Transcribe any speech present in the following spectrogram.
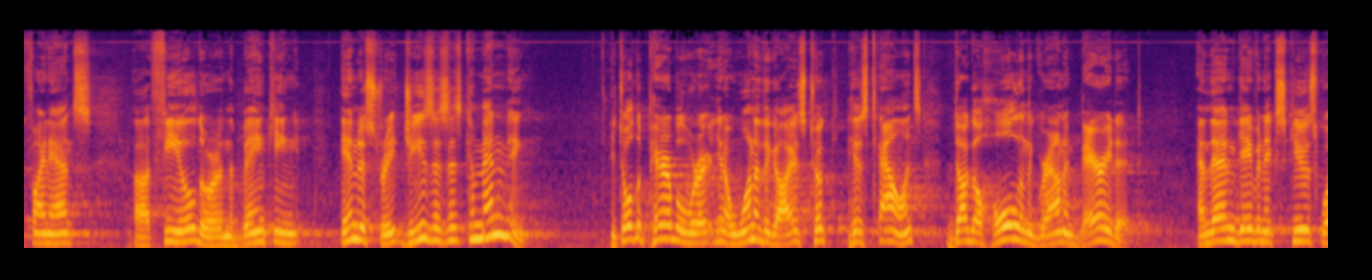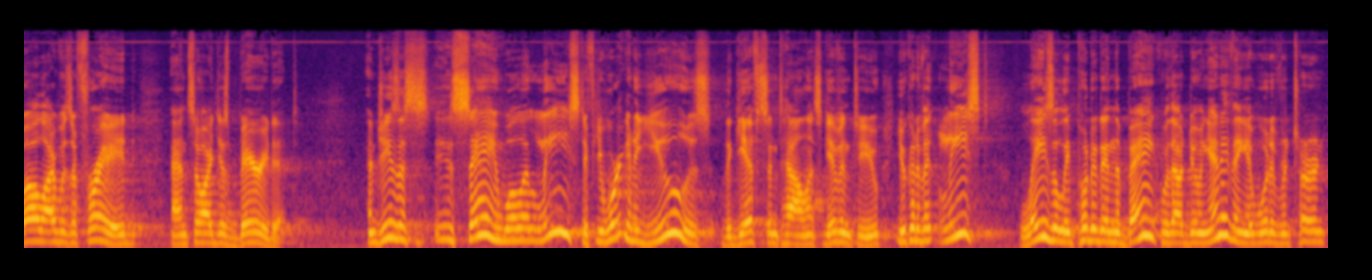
finance uh, field or in the banking industry. Jesus is commending. He told a parable where you know one of the guys took his talents, dug a hole in the ground, and buried it, and then gave an excuse. Well, I was afraid, and so I just buried it. And Jesus is saying, well, at least if you weren't going to use the gifts and talents given to you, you could have at least lazily put it in the bank without doing anything, it would have returned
